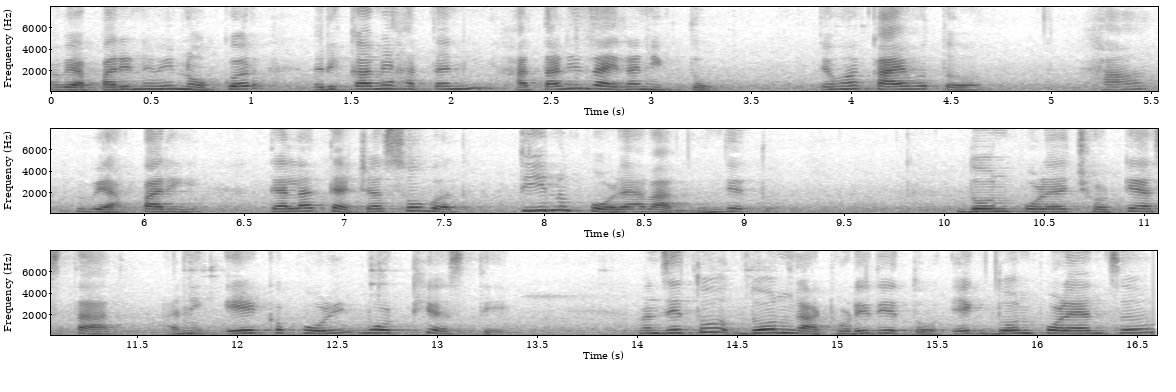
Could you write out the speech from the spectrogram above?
व्यापारी नव्हे नोकर रिकाम्या हाताने हाताने जायला निघतो. तेव्हा काय होतं? हा व्यापारी त्याला त्याच्यासोबत तीन पोळ्या बांधून देतो. दोन पोळ्या छोट्या असतात आणि एक पोळी मोठी असते. म्हणजे तो दोन गाठोडे देतो. एक दोन पोळ्यांचं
